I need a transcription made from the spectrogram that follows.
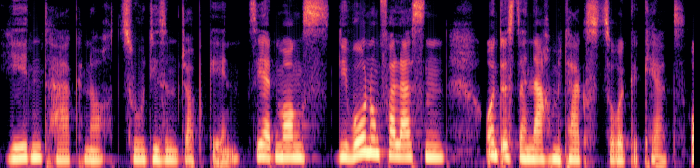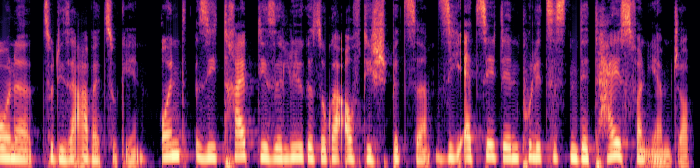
jeden Tag noch zu diesem Job gehen. Sie hat morgens die Wohnung verlassen und ist dann nachmittags zurückgekehrt, ohne zu dieser Arbeit zu gehen. Und sie treibt diese Lüge sogar auf die Spitze. Sie erzählt den Polizisten Details von ihrem Job,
